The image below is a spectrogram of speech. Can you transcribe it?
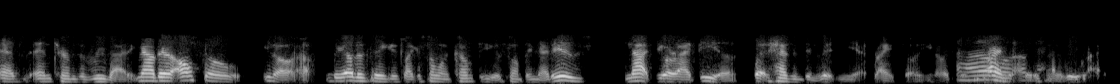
as in terms of rewriting. Now there are also, you know, uh, the other thing is like if someone comes to you with something that is not your idea, but hasn't been written yet, right? So you know, it's an oh, okay. it's not a rewrite.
